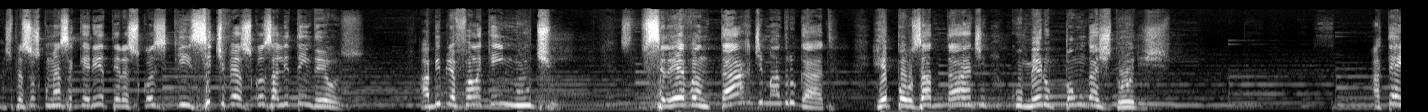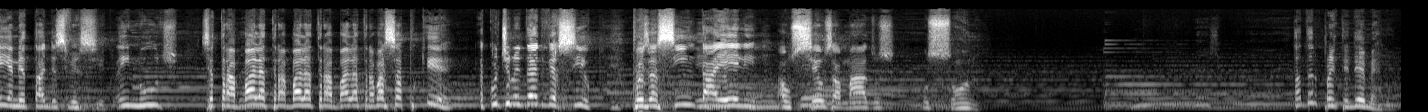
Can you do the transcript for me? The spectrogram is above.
As pessoas começam a querer ter as coisas que, se tiver as coisas ali, tem Deus. A Bíblia fala que é inútil se levantar de madrugada, repousar tarde, comer o pão das dores. Até aí a metade desse versículo. É inútil. Você trabalha, trabalha, trabalha, trabalha. Sabe por quê? A continuidade do versículo. Pois assim dá ele aos seus amados o sono. Está dando para entender, meu irmão?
